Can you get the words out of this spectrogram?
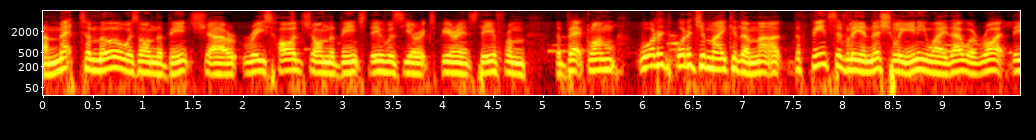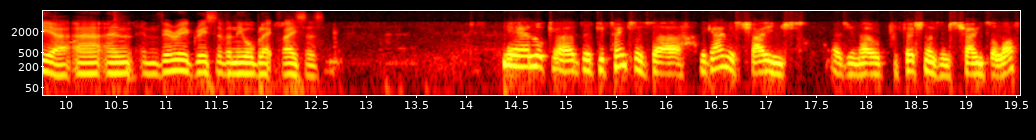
Uh, Matt To'omua was on the bench, uh, Reece Hodge on the bench. There was your experience there from the back line. What did, what did you make of them? Uh, defensively, initially, anyway, they were right there uh, and, and very aggressive in the All Black faces. Yeah, look, uh, the defences, uh, the game has changed. As you know, professionalism's changed a lot,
